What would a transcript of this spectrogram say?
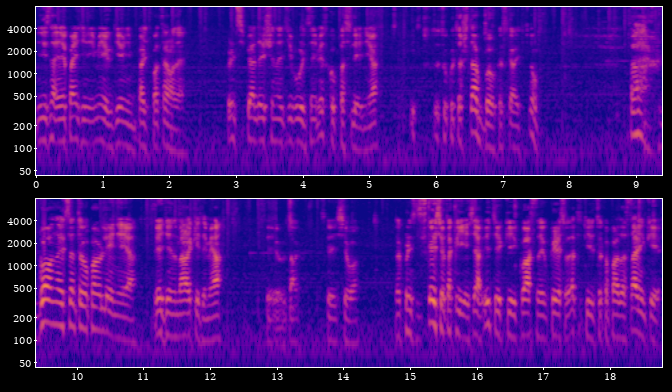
не знаю, я понятия не имею, где мне брать патроны. В принципе, надо еще найти будет заметку последнюю. а. И тут, тут какой-то штаб был, как сказать, ну... ах, главный центр управления ядерными ракетами, а. И вот так, скорее всего. Так, в принципе, скорее всего, так и есть, а. Видите, какие классные кресла, да, такие, только, правда, старенькие.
